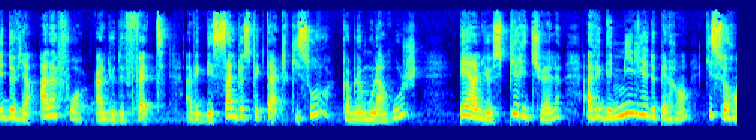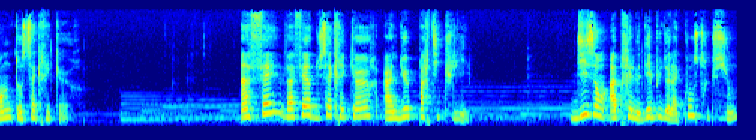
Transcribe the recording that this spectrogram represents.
et devient à la fois un lieu de fête, avec des salles de spectacle qui s'ouvrent, comme le Moulin Rouge, et un lieu spirituel, avec des milliers de pèlerins qui se rendent au Sacré-Cœur. Un fait va faire du Sacré-Cœur un lieu particulier. Dix ans après le début de la construction,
